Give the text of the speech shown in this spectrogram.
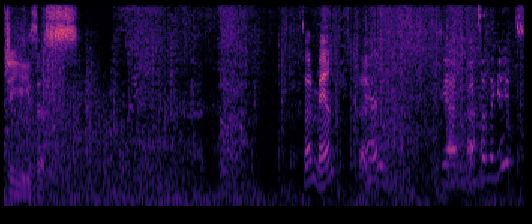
Jesus. Is that a man? Is that her? Is he outside the gates?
